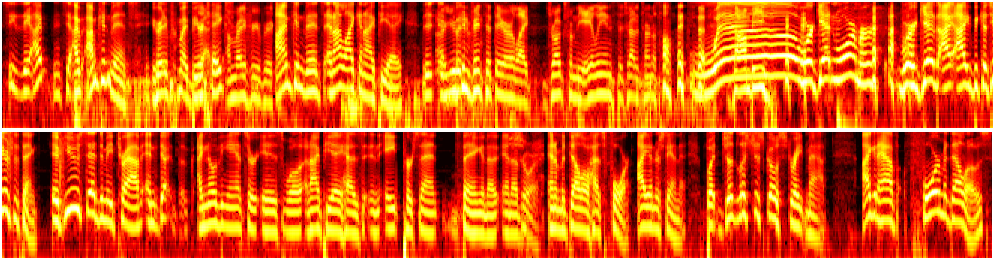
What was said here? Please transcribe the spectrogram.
See, the I, see, I I'm convinced. You ready for my beer Yes, takes? I'm ready for your beer. Takes. I'm convinced, and I like an IPA. The- Are you but- convinced that they are like drugs from the aliens to try to turn us all into zombies? well, we're getting warmer. We're getting. I, I because here's the thing. If you said to me, Trav, and I know the answer is well, an IPA has an eight percent thing, and a and a Sure. and a Modelo has four. I understand that, but ju- let's just go straight math. I could have four Modelos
